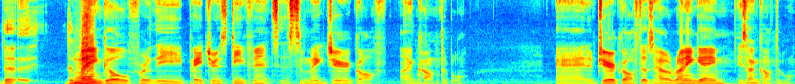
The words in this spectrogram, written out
the the main goal for the Patriots defense is to make Jared Goff uncomfortable. And if Jared Goff doesn't have a running game, he's uncomfortable.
